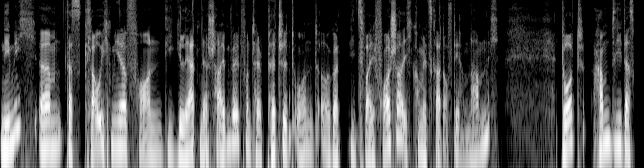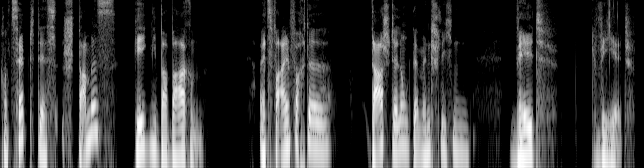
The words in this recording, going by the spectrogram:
Nämlich, ähm, das klaue ich mir von die Gelehrten der Scheibenwelt, von Terry Pratchett und oh Gott, die zwei Forscher. Ich komme jetzt gerade auf deren Namen nicht. Dort haben sie das Konzept des Stammes gegen die Barbaren als vereinfachte Darstellung der menschlichen Welt gewählt.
